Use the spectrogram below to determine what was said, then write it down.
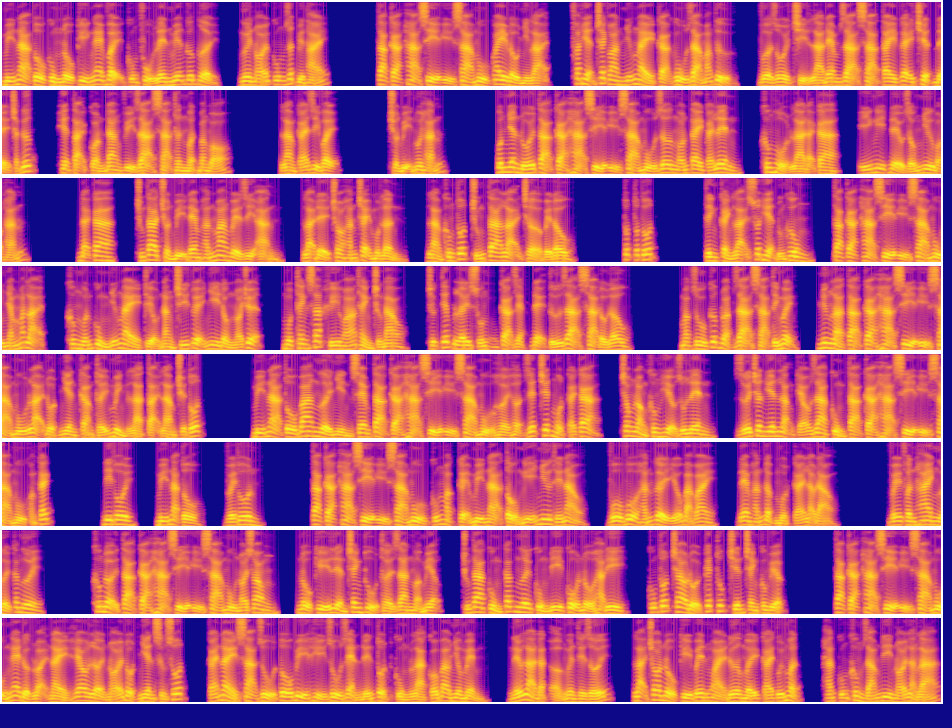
Mỹ nạ tổ cùng nổ kỳ nghe vậy cũng phủ lên miễn cưỡng cười ngươi nói cũng rất biến thái. Tạ cả hạ xì ỉ xa mù quay đầu nhìn lại, phát hiện trách oan những này cả gù giả mãng tử vừa rồi chỉ là đem dạ xạ tay gãy triệt để chặt đứt, hiện tại còn đang vì dạ xạ thân mật băng bó. Làm cái gì vậy? Chuẩn bị nuôi hắn. Quân nhân đối tạ cả hạ xỉ ỉ xạ mù giơ ngón tay cái lên, không hổ là đại ca, ý nghĩ đều giống như bọn hắn. Đại ca, chúng ta chuẩn bị đem hắn mang về dị ạn lại để cho hắn chạy một lần, làm không tốt chúng ta lại trở về đâu. Tốt tốt tốt. Tình cảnh lại xuất hiện đúng không? Tạ cả hạ xỉ ỉ xạ mù nhắm mắt lại, không muốn cùng những này tiểu năng trí tuệ nhi đồng nói chuyện, một thanh sát khí hóa thành trường đao, trực tiếp lấy xuống cả dẹp đệ tứ dạ xạ đầu lâu. Mặc dù cướp đoạt dạ xạ tính mệnh nhưng là tạ cả hạ xỉ ỉ xả mù lại đột nhiên cảm thấy mình là tại làm chuyện tốt. Mỹ nạ tổ ba người nhìn xem tạ cả hạ xỉ ỉ xả mù hời hợt giết chết một cái cả, trong lòng không hiểu run lên, dưới chân yên lặng kéo ra cùng tạ cả hạ xỉ ỉ xả mù khoảng cách. Đi thôi, mỹ nạ tổ, về thôn. Tạ cả hạ xỉ ỉ xả mù cũng mặc kệ mỹ nạ tổ nghĩ như thế nào, vô vô hắn gầy yếu bà vai, đem hắn đập một cái lảo đảo. Về phần hai người các ngươi. Không đợi tạ cả hạ xỉ ỉ xả mù nói xong, nổ ký liền tranh thủ thời gian mở miệng, chúng ta cùng các ngươi cùng đi cổ nổ hạ đi, cũng tốt trao đổi kết thúc chiến tranh công việc tạ cả hạ xỉ ỉ xạ mù nghe được loại này heo lời nói đột nhiên sửng sốt, cái này xạ dù tô bị hỉ dù rèn đến tột cùng là có bao nhiêu mềm, nếu là đặt ở nguyên thế giới, lại cho nổ kỳ bên ngoài đưa mấy cái túi mật, hắn cũng không dám đi nói làng lá.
